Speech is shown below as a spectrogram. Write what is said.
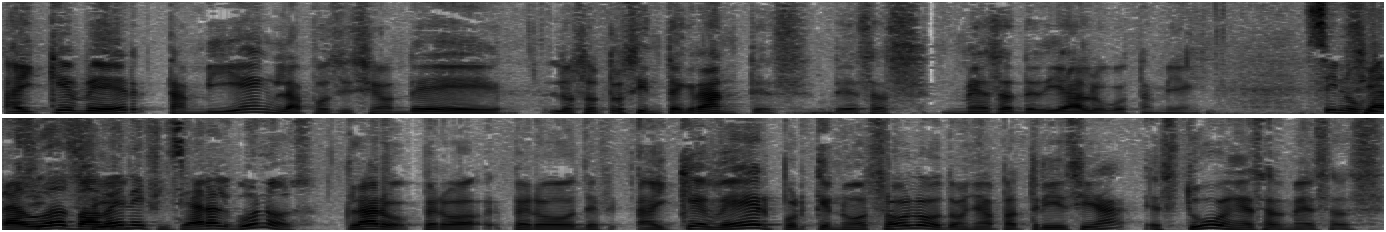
hay que ver también la posición de los otros integrantes de esas mesas de diálogo también. Sin lugar sí, a dudas sí, va sí. a beneficiar a algunos. Claro, pero, pero hay que ver, porque no solo doña Patricia estuvo en esas mesas,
